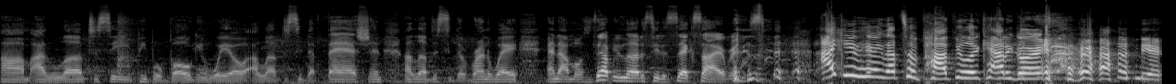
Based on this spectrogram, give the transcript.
Um, I love to see people voguing well. I love to see the fashion. I love to see the runway. And I most definitely love to see the sex sirens. I keep hearing that's a popular category around here.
